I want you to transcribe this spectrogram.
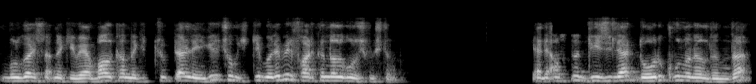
Bulgaristan'daki veya Balkan'daki Türklerle ilgili çok ciddi böyle bir farkındalık oluşmuştu. Yani aslında diziler doğru kullanıldığında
